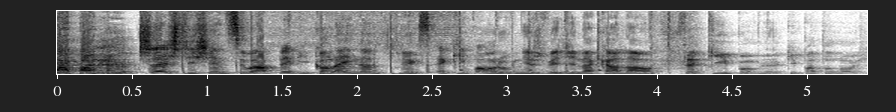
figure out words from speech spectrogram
6000 łapek i kolejny odcinek z ekipą również wiedzie na kanał. Z ekipą, ekipa to nosi.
